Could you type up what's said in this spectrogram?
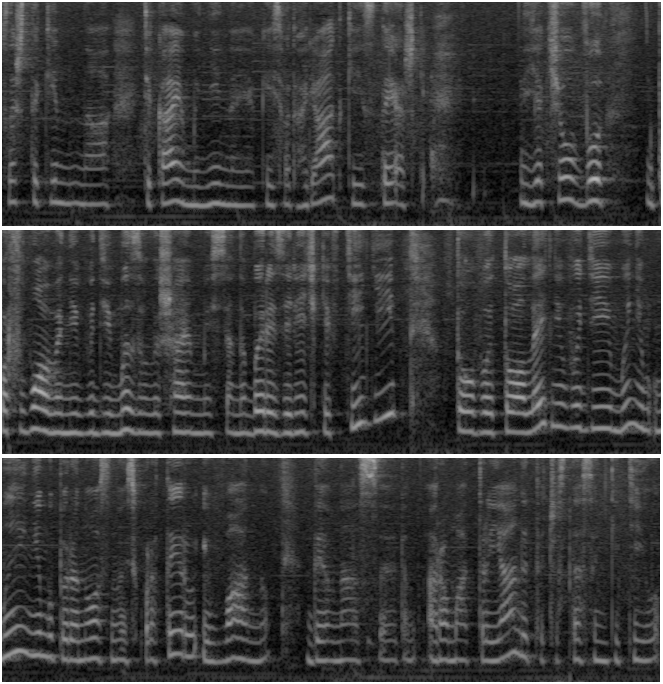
все ж таки натякає мені на якісь от грядки і стежки. Якщо в парфумованій воді ми залишаємося на березі річки в тіні, то в туалетній воді ми, ми ніби переносимось в квартиру і в ванну, де в нас е, там аромат троянди та чистесеньке тіло.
